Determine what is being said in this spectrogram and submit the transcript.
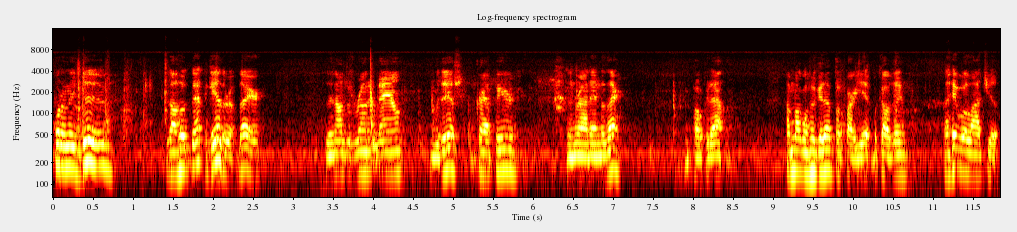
what I need to do is I'll hook that together up there. Then I'll just run it down with this crap here, then right into there and poke it out. I'm not gonna hook it up up there yet because then it will light you up.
